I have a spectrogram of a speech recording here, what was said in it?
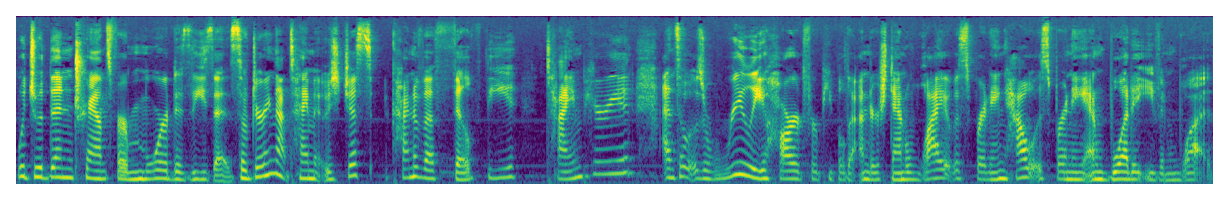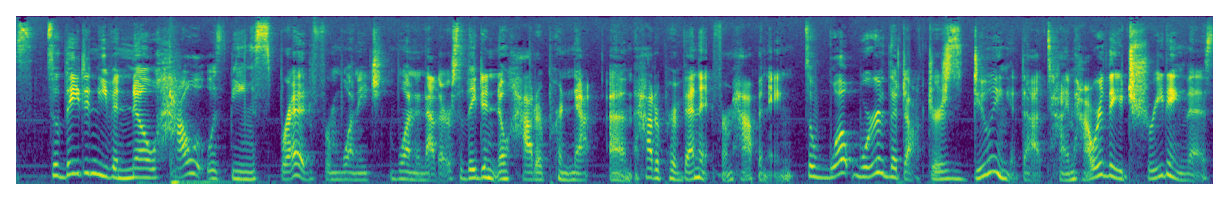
which would then transfer more diseases. So during that time, it was just kind of a filthy time period. And so it was really hard for people to understand why it was spreading, how it was spreading, and what it even was. So they didn't even know how it was being spread from one each one another. So they didn't know how to pre- um, how to prevent it from happening. So what were the doctors doing at that time? How are they treating this?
